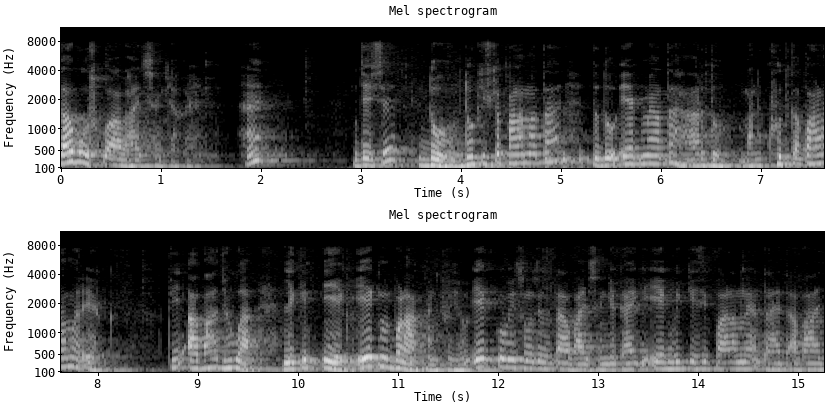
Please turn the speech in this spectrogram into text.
तब उसको अभाज्य संख्या कहें हैं? जैसे दो। दो किसके पहाड़ा में आता है? तो दो एक में आता है और दो। माने खुद का पहाड़ा में एक। तो ये आवाज़ हुआ। लेकिन एक एक में बड़ा कन्फ्यूज़ हो एक को भी सोच लेता है आवाज़ संख्या का है कि एक भी किसी पहाड़ा में नहीं आता है तो आवाज़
